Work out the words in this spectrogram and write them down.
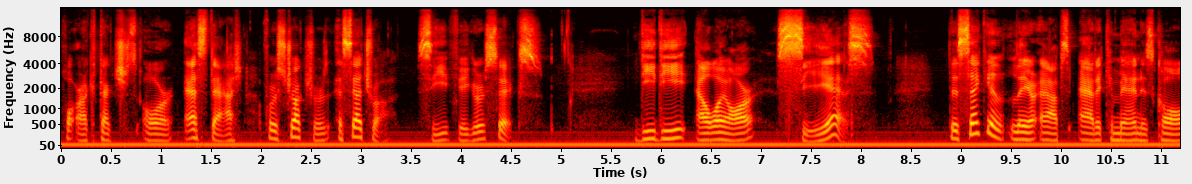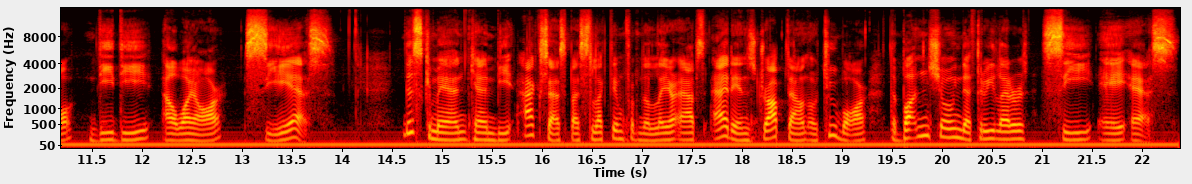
for architectures or S- for structures, etc. See Figure 6. ddlyr-cas. The second Layer Apps added command is called ddlyr-cas. This command can be accessed by selecting from the Layer Apps add-ins drop-down or toolbar the button showing the three letters CAS.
